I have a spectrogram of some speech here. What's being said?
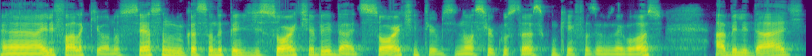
Uh, ele fala aqui, ó, no sucesso na comunicação depende de sorte e habilidade. Sorte em termos de nossas circunstâncias com quem fazemos negócio, habilidade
